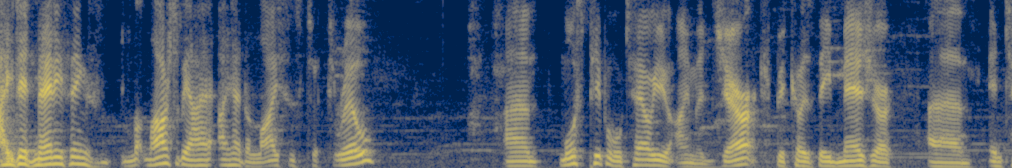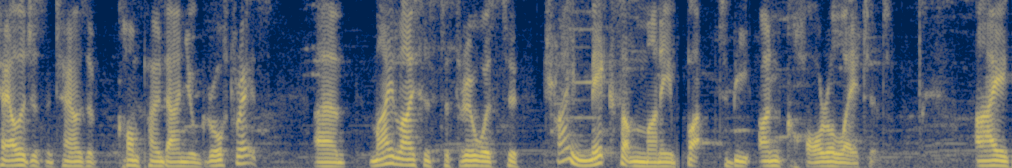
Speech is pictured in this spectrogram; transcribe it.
I did many things. Largely, I, I had a license to thrill. Um, most people will tell you I'm a jerk because they measure um, intelligence in terms of compound annual growth rates. Um, my license to thrill was to try and make some money, but to be uncorrelated. I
